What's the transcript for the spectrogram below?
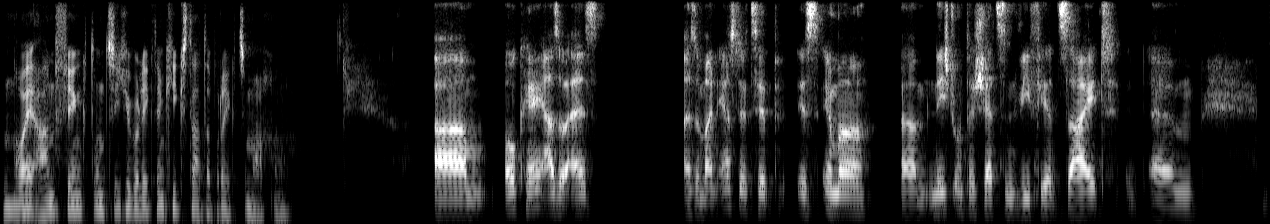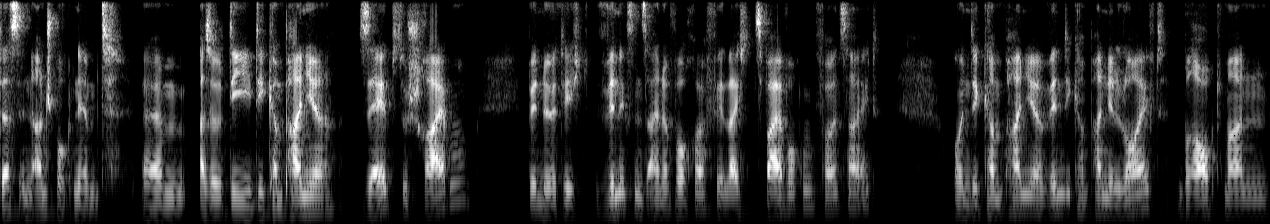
neu anfängt und sich überlegt, ein Kickstarter-Projekt zu machen? Ähm, okay, also als also mein erster Tipp ist immer ähm, nicht unterschätzen, wie viel Zeit ähm, das in Anspruch nimmt. Ähm, also die, die Kampagne selbst zu schreiben benötigt wenigstens eine Woche, vielleicht zwei Wochen Vollzeit. Und die Kampagne, wenn die Kampagne läuft, braucht man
